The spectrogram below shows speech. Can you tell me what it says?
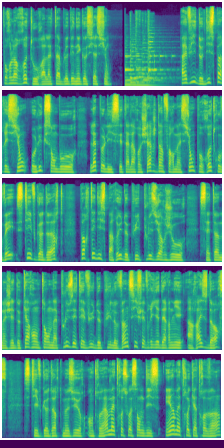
pour leur retour à la table des négociations. Avis de disparition au Luxembourg. La police est à la recherche d'informations pour retrouver Steve Goddard, porté disparu depuis plusieurs jours. Cet homme âgé de 40 ans n'a plus été vu depuis le 26 février dernier à Reisdorf. Steve Goddard mesure entre 1m70 et 1m80.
